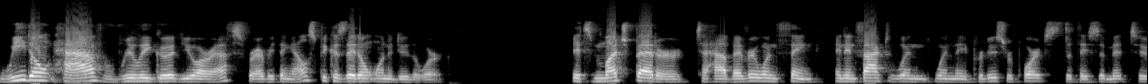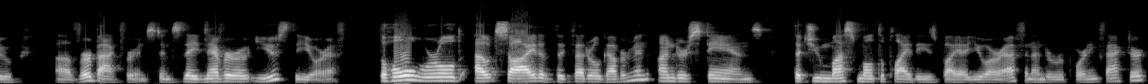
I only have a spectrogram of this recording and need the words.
we don't have really good URFs for everything else because they don't want to do the work. It's much better to have everyone think. And in fact, when, when they produce reports that they submit to uh, VRBPAC, for instance, they never use the URF. The whole world outside of the federal government understands that you must multiply these by a URF, an underreporting factor.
